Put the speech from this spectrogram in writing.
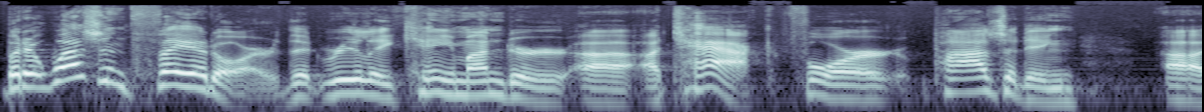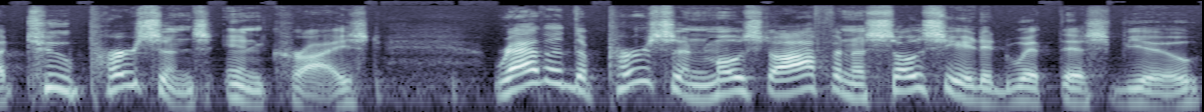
But it wasn't Theodore that really came under uh, attack for positing uh, two persons in Christ. Rather, the person most often associated with this view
